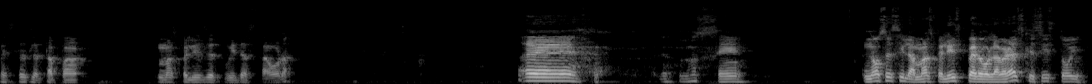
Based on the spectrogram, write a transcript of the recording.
Esta es la etapa más feliz de tu vida hasta ahora. Eh, no sé. No sé si la más feliz, pero la verdad es que sí estoy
